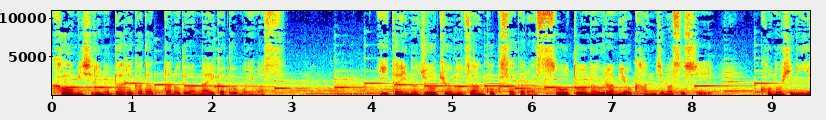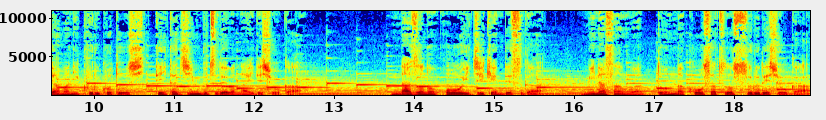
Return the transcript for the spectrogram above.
顔見知りの誰かだったのではないかと思います。遺体の状況の残酷さから相当な恨みを感じますしこの日に山に来ることを知っていた人物ではないでしょうか。謎の多い事件ですが皆さんはどんな考察をするでしょうか。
